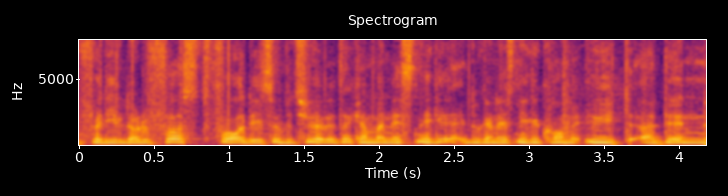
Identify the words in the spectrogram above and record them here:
Fordi når du først får det, så betyr det at kan ikke, du kan nesten ikke komme ut av den,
